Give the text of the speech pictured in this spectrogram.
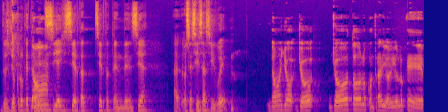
Entonces yo creo que también sí hay cierta, cierta tendencia, o sea, sí es así, güey. No, yo, yo, yo todo lo contrario, yo lo que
